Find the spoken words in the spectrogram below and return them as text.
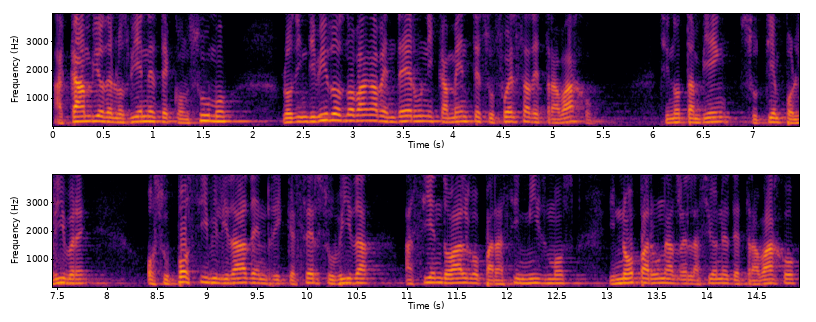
A cambio de los bienes de consumo, los individuos no van a vender únicamente su fuerza de trabajo, sino también su tiempo libre o su posibilidad de enriquecer su vida haciendo algo para sí mismos y no para unas relaciones de trabajo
